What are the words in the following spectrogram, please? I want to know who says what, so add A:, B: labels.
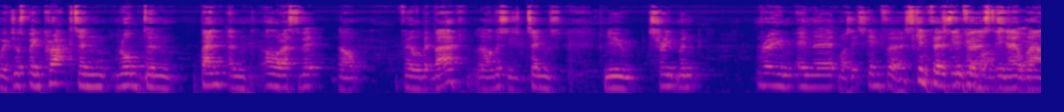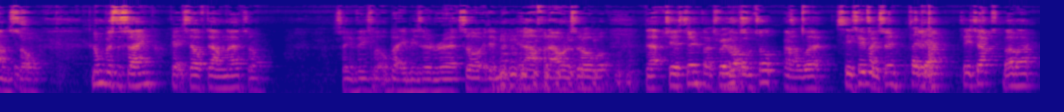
A: we've just been cracked and rubbed and bent and all the rest of it. So feel a bit better. So this is Tim's new treatment room in the was it Skin First?
B: Skin First,
A: Skin,
B: Skin
A: First in Hale
B: yeah.
A: So numbers the same. Get yourself down there. So see if these little babies are uh, sorted in, in half an hour or so. But yeah, cheers Tim. Thanks very much.
B: problem.
A: I'll uh,
B: See you soon,
A: see you soon.
B: Take
A: Cheers,
B: care.
A: mate. See you chaps. Bye bye.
